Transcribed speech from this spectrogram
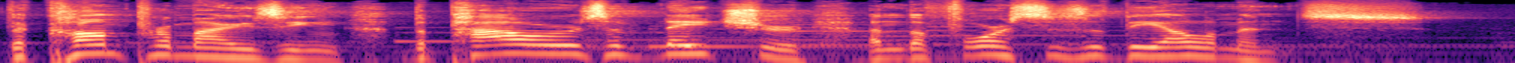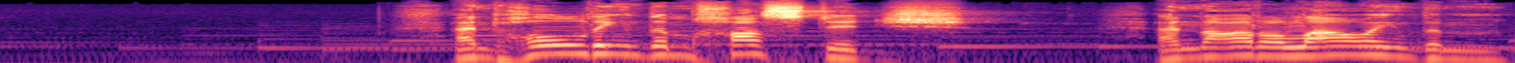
the compromising the powers of nature and the forces of the elements and holding them hostage and not allowing them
